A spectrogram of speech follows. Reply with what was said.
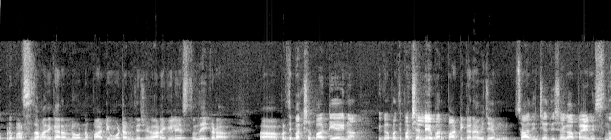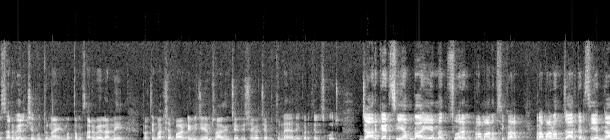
ఇప్పుడు ప్రస్తుతం అధికారంలో ఉన్న పార్టీ ఓటమి దిశగా అడగిలేస్తుంది. ఇక్కడ ప్రతిపక్ష పార్టీ అయిన ఇక ప్రతిపక్ష లేబర్ పార్టీ ఘన విజయం సాధించే దిశగా పయనిస్తున్న సర్వేలు చెబుతున్నాయి. మొత్తం సర్వేలన్నీ ప్రతిపక్ష పార్టీ విజయం సాధించే దిశగా చెబుతున్నాయని ఇక్కడ తెలుసుకోవచ్చు. జార్ఖండ్ సీఎంగా హేమంత్ సోరెన్ ప్రమాణం స్వీకారం. ప్రమాణం జార్ఖండ్ సీఎంగా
